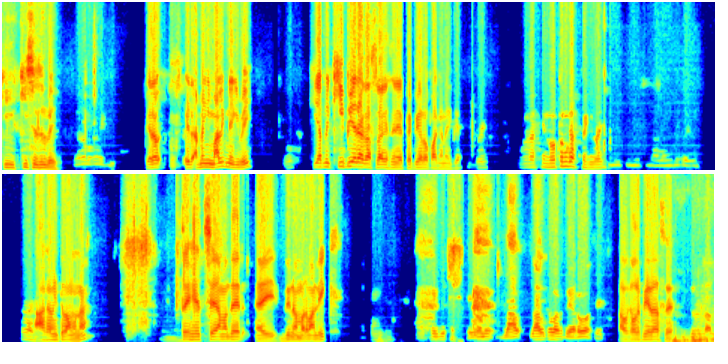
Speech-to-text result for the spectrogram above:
কি কি সেজুল ভাই? পেয়ারা আপনি কি মালিক নাকি ভাই? কি আপনি কি পেয়ারা গাছ লাগাইছেন? একটা পেয়ারা পাকে নাকি নতুন গাছ নাকি ভাই? আগামীতে পাবো না? তো এই হচ্ছে আমাদের এই দুই নম্বর মালিক। এখানে লাল লাল কালার আরও আছে। লাল কালার পেয়ারা আছে। লাল।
